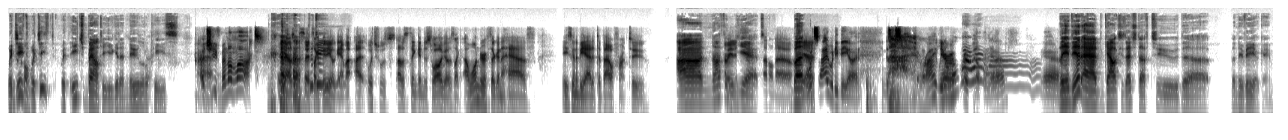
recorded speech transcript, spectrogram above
With That's each, cool. with each, with each bounty, you get a new little piece. Achievement unlocked. yeah, I was gonna say it's like a video game. I, I which was I was thinking just a while ago. I was like, I wonder if they're gonna have he's gonna be added to Battlefront 2. Uh nothing mean, yet. I don't know. But- yeah, What side would he be on? He doesn't seem like a right? We don't know. or villain, you know? Yeah. They did add Galaxy's Edge stuff to the the new video game,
